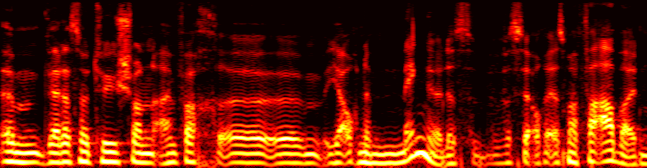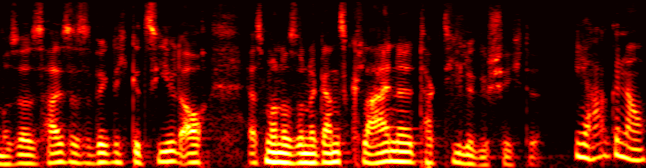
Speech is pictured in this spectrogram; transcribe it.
ähm, wäre das natürlich schon einfach äh, ähm, ja auch eine Menge, das was er auch erstmal verarbeiten muss. Also das heißt, es ist wirklich gezielt auch erstmal nur so eine ganz kleine taktile Geschichte. Ja, genau.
